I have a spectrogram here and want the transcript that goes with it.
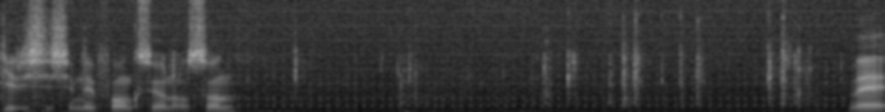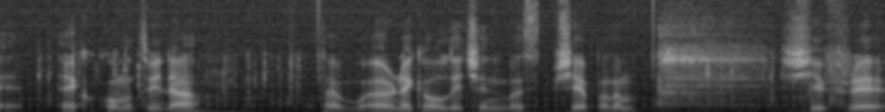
Giriş isimli bir fonksiyon olsun. Ve echo komutuyla Tabi bu örnek olduğu için basit bir şey yapalım. Şifre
